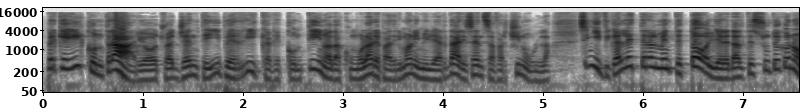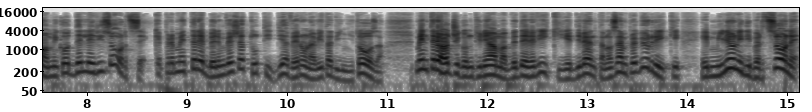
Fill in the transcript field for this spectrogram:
Perché il contrario, cioè gente iper ricca che continua ad accumulare patrimoni miliardari senza farci nulla, significa letteralmente togliere dal tessuto economico delle risorse che permetterebbero invece a tutti di avere una vita dignitosa. Mentre oggi continuiamo a vedere ricchi che diventano sempre più ricchi e milioni di persone,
